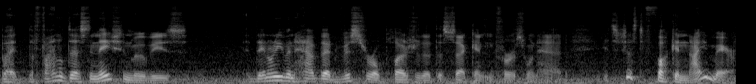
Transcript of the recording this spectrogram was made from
But the Final Destination movies they don't even have that visceral pleasure that the second and first one had. It's just a fucking nightmare.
